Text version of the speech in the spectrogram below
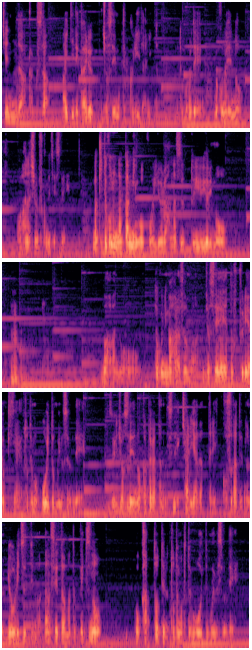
ジェンダー格差、IT で変える女性もテックリーダーにというところで、まあ、この辺のお話を含めてですね、まあ、きっとこの中身をこういろいろ話すというよりも、うん。まあ、あの特にマハラさんは女性と触れ合う機会がとても多いと思いますので、そういう女性の方々のですね、キャリアだったり、子育てとの両立っていうのは男性とはまた別のこう葛藤っていうのはとてもとても多いと思いますので、うん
